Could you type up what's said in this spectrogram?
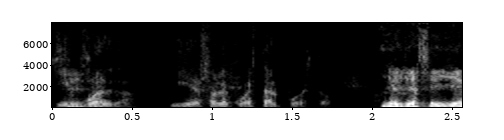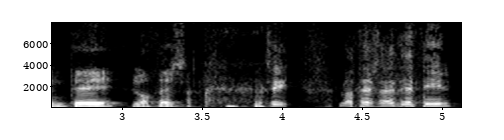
y cuelga. Y eso le cuesta el puesto. Y al día siguiente lo cesa. Sí, lo cesa. Es decir,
